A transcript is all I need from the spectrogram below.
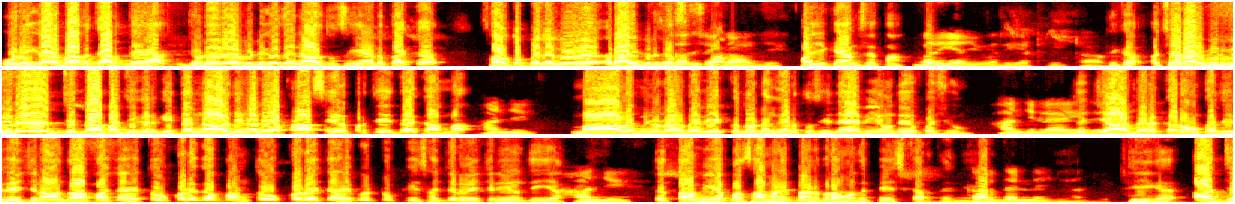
ਪੂਰੀ ਗੱਲਬਾਤ ਕਰਦੇ ਆ ਜੁੜੇ ਰਹੋ ਵੀਡੀਓ ਦੇ ਨਾਲ ਤੁਸੀਂ ਐਂਡ ਤੱਕ। ਸਭ ਤੋਂ ਪਹਿਲਾਂ ਵੀਰ ਰਾਜਵੀਰ ਸਤਿ ਸ੍ਰੀ ਅਕਾਲ। ਜੀ। ਭਾਜੀ ਕੈਮ ਸੇ ਤਾਂ ਵਧੀਆ ਜੀ ਵਧੀਆ ਠੀਕ ਠਾਕ ਠੀਕ ਆ। ਅੱਛਾ ਰਾਜਵੀਰ ਵੀਰ ਜਿੱਦਾਂ ਆਪਾਂ ਜ਼ਿਕਰ ਕੀਤਾ ਨਾਲ ਦੀ ਨਾਲ ਹੀ ਆਪਣਾ ਸੇਲ ਪਰਚੇਜ ਦਾ ਕੰਮ ਆ। ਹਾਂਜੀ। ਮਾਲ ਮੈਨੂੰ ਲੱਗਦਾ ਵੀ ਇੱਕ ਦੋ ਡੰਗਰ ਤੁਸੀਂ ਲੈ ਵੀ ਆਉਂਦੇ ਹੋ ਪਸ਼ੂ। ਹਾਂਜੀ ਲੈ ਤੇ ਜਾਂ ਫਿਰ ਘਰੋਂ ਕਦੀ ਵੇਚਣਾ ਹੁੰਦਾ ਆਪਾਂ ਚਾਹੇ ਤੋਕੜ ਗੱਬਨ ਤੋਕੜ ਚਾਹੇ ਕੋਈ ਢੁੱਕੀ ਸੱਜਰ ਵੇਚਣੀ ਹੁੰਦੀ ਆ। ਹਾਂਜੀ। ਤੇ ਤਾਂ ਵੀ ਆਪਾਂ ਸਾਹਮਣੇ ਭੈਣ ਭਰਾਵਾਂ ਦੇ ਪੇਸ਼ ਕਰ ਦਿੰਦੇ ਆ ਕਰ ਦਿੰਨੇ ਜੀ ਹਾਂਜੀ। ਠੀਕ ਹੈ। ਅੱਜ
